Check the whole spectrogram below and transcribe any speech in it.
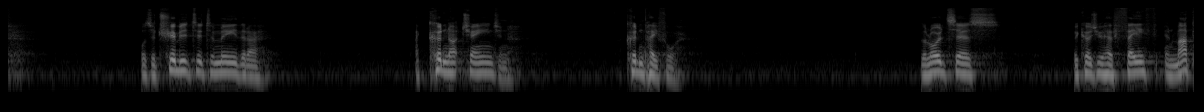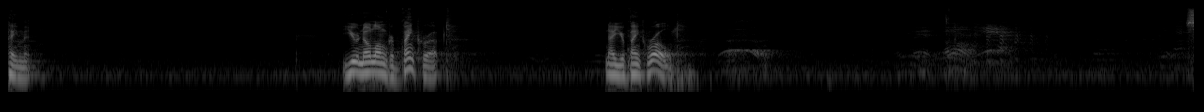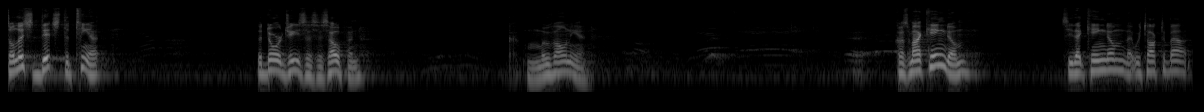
was attributed to me that I, I could not change and I couldn't pay for. The Lord says, because you have faith in my payment, you're no longer bankrupt. Now you're bankrolled. So let's ditch the tent. The door Jesus is open. Move on in. Because my kingdom, see that kingdom that we talked about?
